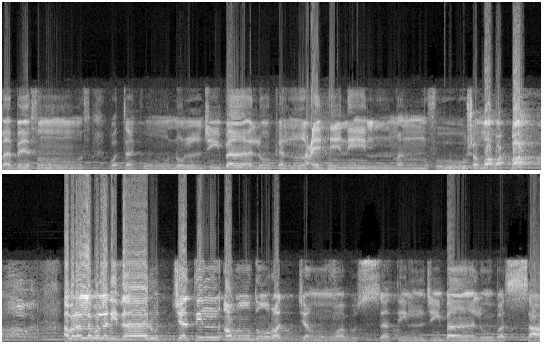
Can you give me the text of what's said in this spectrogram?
মাবথুথ ওয়া তাকুনুল জিবালু কাল ইহনিল মানফুশ আল্লাহু আকবার আবার আল্লাহ বললেন ইদা রুজ্জাতিল আরদু রাজ্জান ওয়া বুসাতিল জিবালু বাসসা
